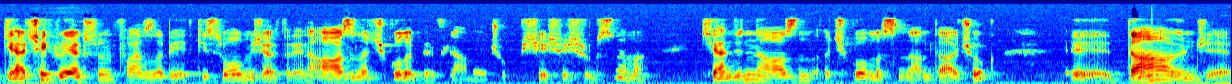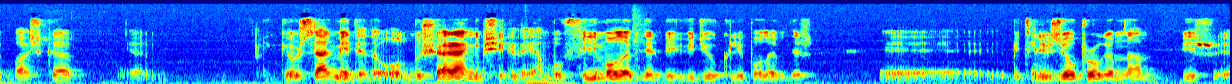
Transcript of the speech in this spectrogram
gerçek reaksiyonun fazla bir etkisi olmayacaktır. Yani ağzın açık olabilir falan böyle çok bir şey şaşırmışsın ama kendinin ağzının açık olmasından daha çok e, daha önce başka e, görsel medyada olmuş herhangi bir şekilde yani bu film olabilir, bir video klip olabilir, e, bir televizyon programından bir e,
